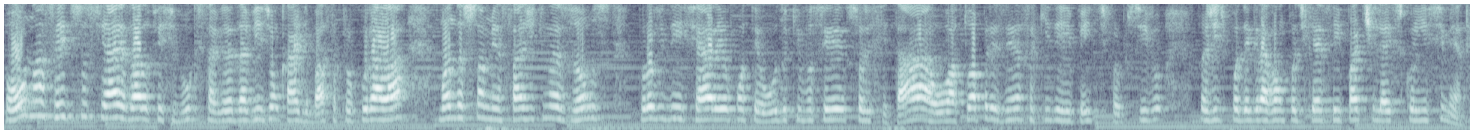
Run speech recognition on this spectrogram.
ou nas redes sociais lá do Facebook, Instagram da Vision Card. Basta procurar lá, manda sua mensagem que nós vamos providenciar o conteúdo que você solicitar ou a tua presença aqui de repente, se for possível, para a gente poder gravar um podcast e partilhar esse conhecimento.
